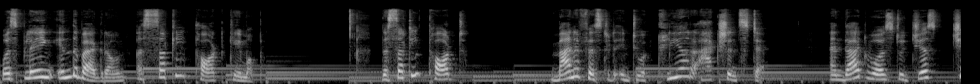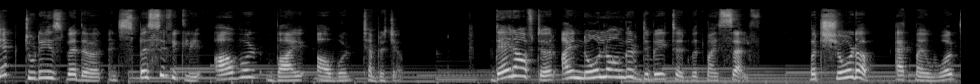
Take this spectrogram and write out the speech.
was playing in the background, a subtle thought came up. The subtle thought manifested into a clear action step, and that was to just check today's weather and specifically hour by hour temperature. Thereafter, I no longer debated with myself, but showed up at my work,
